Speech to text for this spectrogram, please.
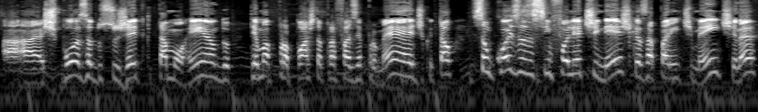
a, a esposa do sujeito que tá morrendo, tem uma proposta pra fazer pro médico e tal, são coisas, assim, folhetinescas, aparentemente, né,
